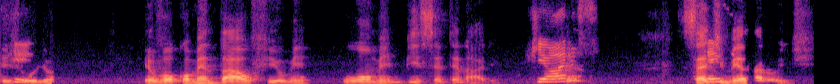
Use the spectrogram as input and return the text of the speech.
de julho, eu vou comentar o filme O Homem Bicentenário. Que horas? Sete e meia da noite.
